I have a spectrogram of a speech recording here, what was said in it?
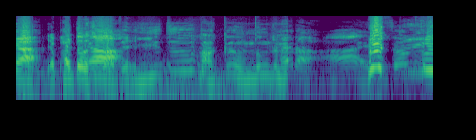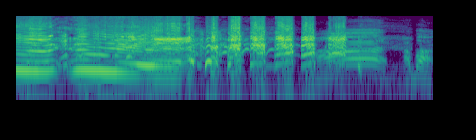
야 야 팔 떨어질 것 야, 같아. 이두만큼 운동 좀 해라. 아, 애성이. 아, 봐봐. 야,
